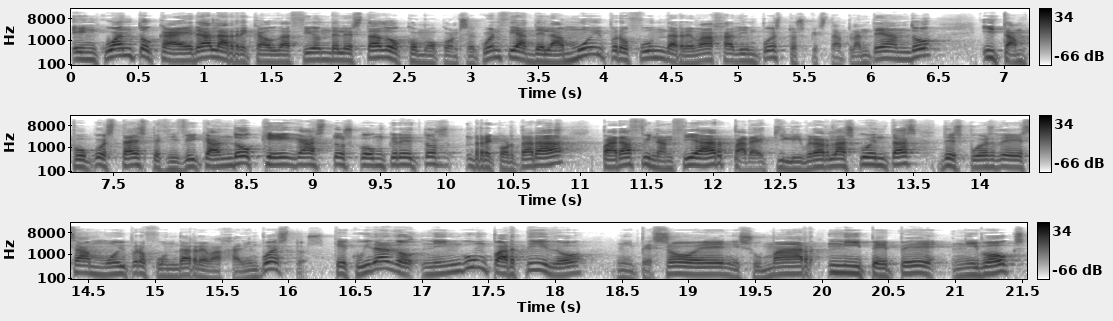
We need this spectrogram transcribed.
en cuánto caerá la recaudación del Estado como consecuencia de la muy profunda rebaja de impuestos que está planteando y tampoco está especificando qué gastos concretos recortará para financiar, para equilibrar las cuentas después de esa muy profunda rebaja de impuestos. Que cuidado, ningún partido ni PSOE, ni Sumar, ni PP, ni Vox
